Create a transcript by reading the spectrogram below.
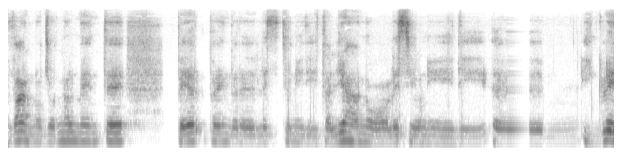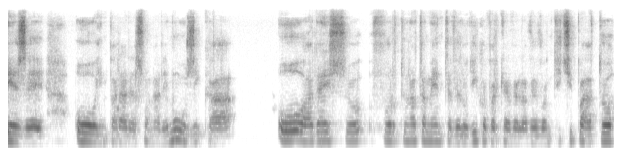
vanno giornalmente per prendere lezioni di italiano, lezioni di eh, inglese o imparare a suonare musica. O adesso fortunatamente ve lo dico perché ve l'avevo anticipato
